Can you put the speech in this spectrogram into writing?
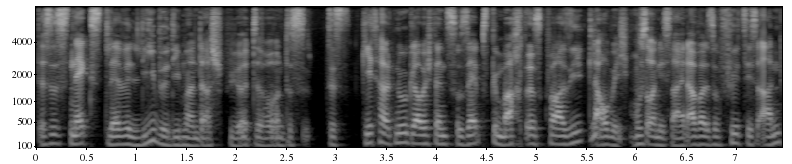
das ist Next Level Liebe, die man da spürte. Und das, das geht halt nur, glaube ich, wenn es so selbst gemacht ist, quasi. Glaube ich, muss auch nicht sein, aber so fühlt sich an.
